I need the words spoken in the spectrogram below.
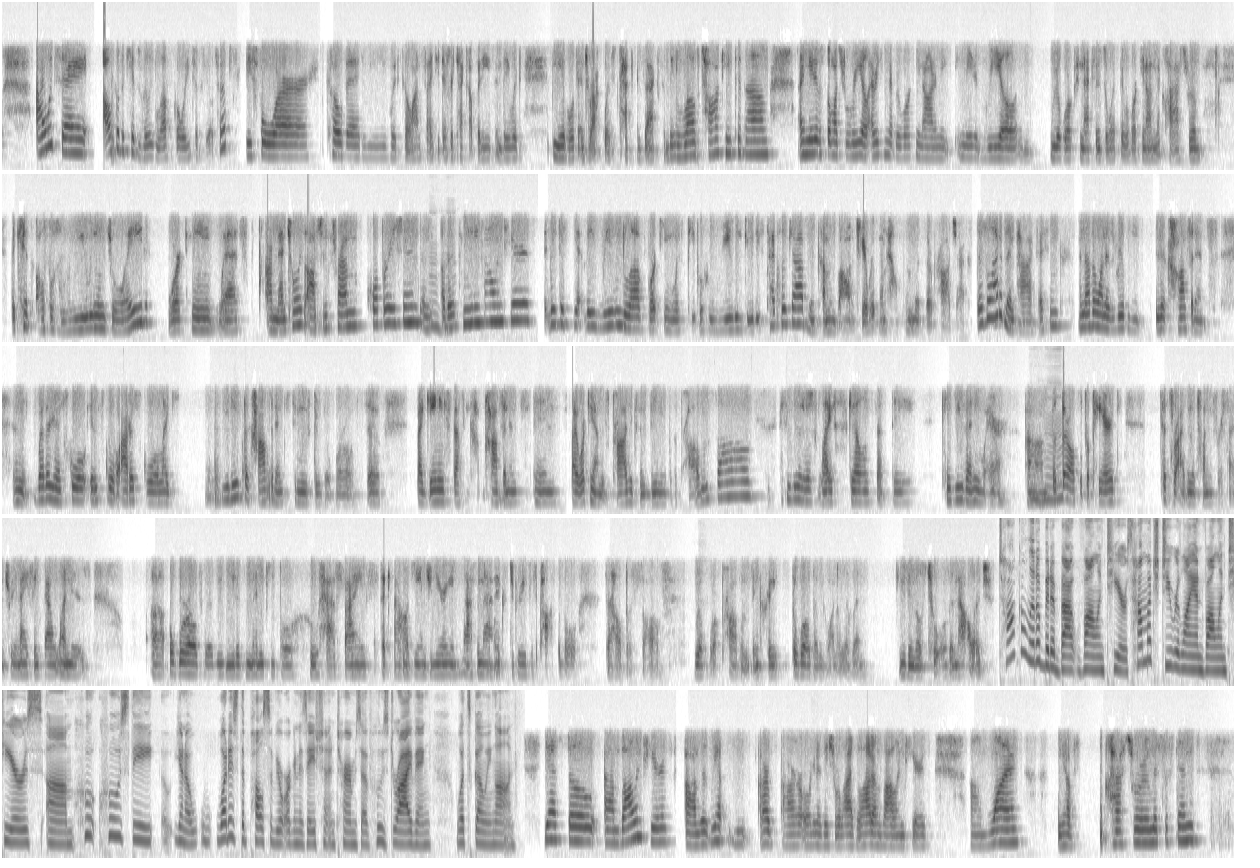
I would say also the kids really love going to field trips. Before COVID, we would go on site to different tech companies and they would be able to interact with tech execs and they love talking to them. I made it was so much real. Everything that we're working on, I made it real and real world connections to what they were working on in the classroom. The kids also really enjoyed working with our mentors, often from corporations and mm-hmm. other community volunteers. They just yeah, they really love working with people who really do these types of jobs and come and volunteer with them, help them with their projects. There's a lot of impact. I think another one is really their confidence. And whether you're in school, in school, out of school, like you need the confidence to move through the world. So by gaining stuff confidence in by working on these projects and being able to problem solve, I think these are just life skills that they can use anywhere um, mm-hmm. but they're also prepared to thrive in the 21st century. And I think that one is uh, a world where we need as many people who have science, technology, engineering, and mathematics degrees as possible to help us solve real world problems and create the world that we want to live in using those tools and knowledge. Talk a little bit about volunteers. How much do you rely on volunteers? Um, who who's the you know what is the pulse of your organization in terms of who's driving what's going on? Yes, so um, volunteers. Um, we have our our organization relies a lot on volunteers. Um, one, we have classroom assistants.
